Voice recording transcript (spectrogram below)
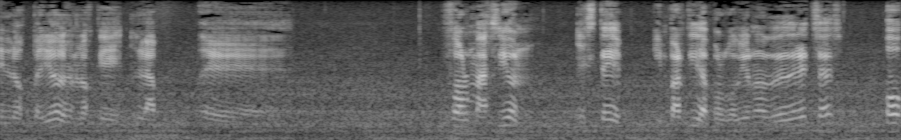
en los periodos en los que la eh, formación esté impartida por gobiernos de derechas, o,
